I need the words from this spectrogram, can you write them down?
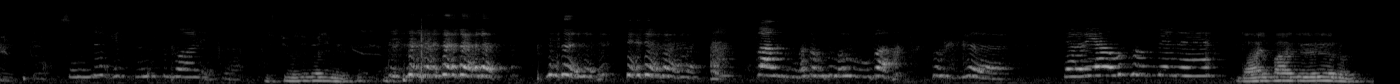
Şimdi üstünü spor yapıyoruz. Üstümüzü böyle mi yapıyoruz? Galiba görüyorum.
